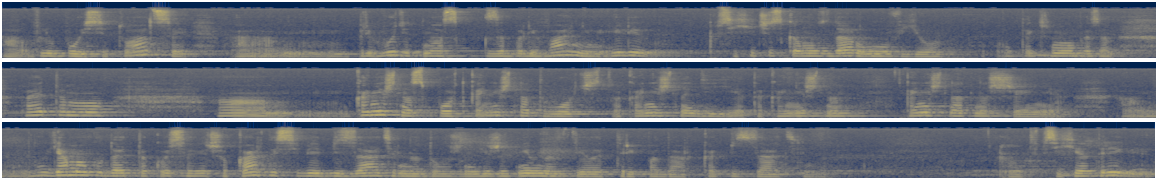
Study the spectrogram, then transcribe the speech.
а, в любой ситуации, приводит нас к заболеванию или психическому здоровью. Таким образом. Поэтому, конечно, спорт, конечно, творчество, конечно, диета, конечно, конечно отношения. Ну, я могу дать такой совет, что каждый себе обязательно должен ежедневно сделать три подарка. Обязательно. Вот, в психиатрии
